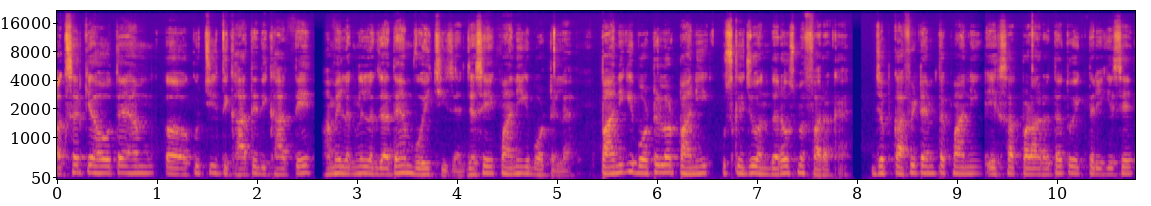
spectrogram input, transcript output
अक्सर क्या होता है हम अ, कुछ चीज़ दिखाते दिखाते हमें लगने लग जाते हैं हम वही चीज़ है। जैसे एक पानी की बॉटल है। पानी की बॉटल और पानी उसके जो अंदर है उसमें फ़र्क है। जब काफ़ी टाइम तक पानी एक साथ पड़ा रहता है तो एक तरीके से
